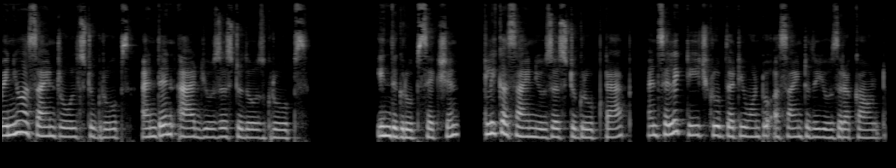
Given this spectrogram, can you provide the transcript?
when you assign roles to groups and then add users to those groups. In the Group section, click Assign Users to Group tab and select each group that you want to assign to the user account.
